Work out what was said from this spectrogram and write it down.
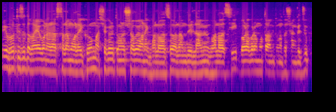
প্রিয় ভর্তিযোদ্ধা ভাই বোনেরা, আসসালামু আলাইকুম। আশা করি তোমরা সবাই অনেক ভালো আছো। আলহামদুলিল্লাহ, আমিও ভালো আছি। বরাবরের মতো আমি তোমাদের সঙ্গে যুক্ত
